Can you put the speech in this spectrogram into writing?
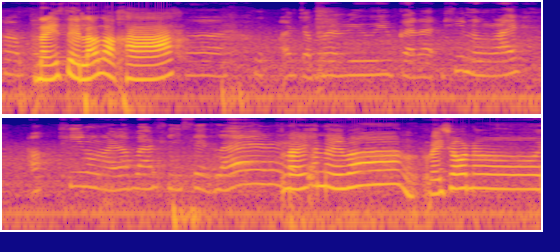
ครัไหนเสร็จแล้วหรอคะเออาจจะมารีวิวกันที่น้องไออาที่น้องไรแล้วบายทีเสร็จแล้วไหนอันไหนบ้างไหนโชว์หน่อย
